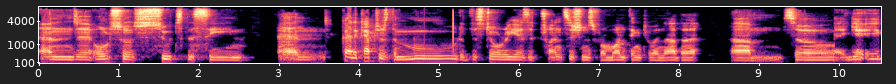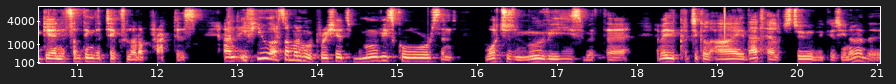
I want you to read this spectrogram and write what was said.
and uh, also suits the scene and kind of captures the mood of the story as it transitions from one thing to another. Um, so again, it's something that takes a lot of practice. And if you are someone who appreciates movie scores and watches movies with uh, a very critical eye, that helps too because you know the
